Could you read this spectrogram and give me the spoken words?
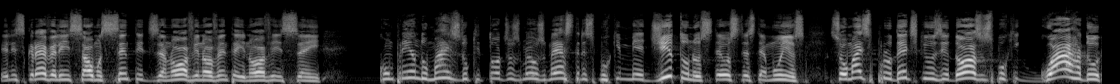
ele escreve ali em Salmos 119, 99 e 100, Compreendo mais do que todos os meus mestres, porque medito nos teus testemunhos. Sou mais prudente que os idosos, porque guardo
